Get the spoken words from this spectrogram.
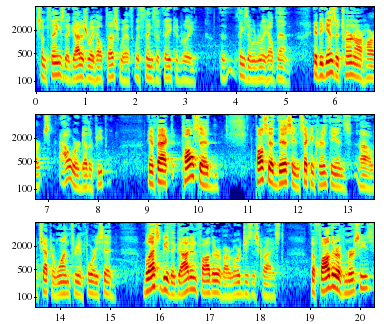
some things that God has really helped us with, with things that they could really, the things that would really help them. It begins to turn our hearts outward to other people. In fact, Paul said, Paul said this in 2 Corinthians uh, chapter 1, 3, and 4. He said, Blessed be the God and Father of our Lord Jesus Christ, the Father of mercies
